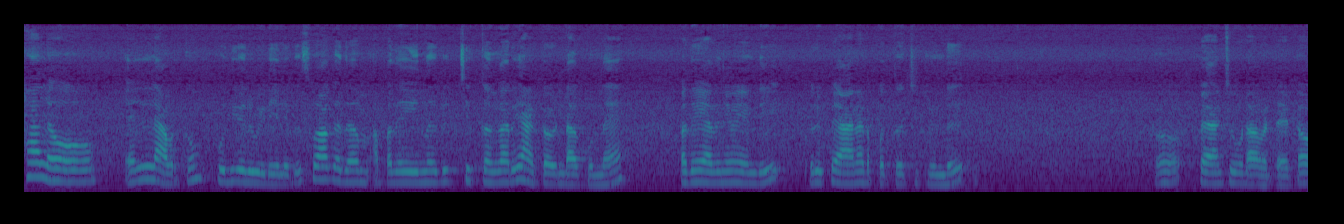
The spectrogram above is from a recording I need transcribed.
ഹലോ എല്ലാവർക്കും പുതിയൊരു വീഡിയോയിലേക്ക് സ്വാഗതം. അപ്പോൾ അതേ ഇന്നൊരു ചിക്കൻ കറി ആട്ടോ ഉണ്ടാക്കുന്നത് അപ്പോൾ അതേ അതിന് വേണ്ടി ഒരു പാൻ അടുപ്പത്ത് വെച്ചിട്ടുണ്ട്. പാൻ ചൂടാവട്ടെ കേട്ടോ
